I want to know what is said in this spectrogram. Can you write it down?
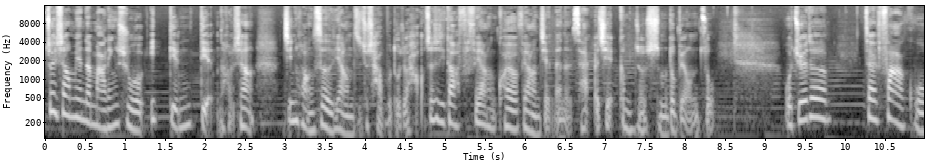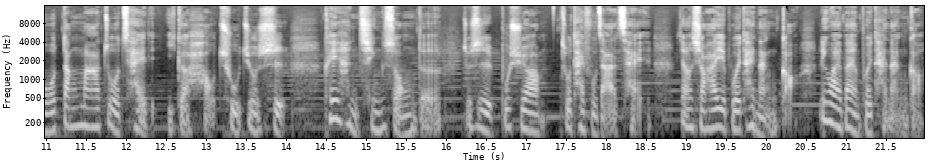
最上面的马铃薯一点点好像金黄色的样子，就差不多就好。这是一道非常快又非常简单的菜，而且根本就什么都不用做。我觉得在法国当妈做菜的一个好处就是，可以很轻松的，就是不需要做太复杂的菜，这样小孩也不会太难搞，另外一半也不会太难搞。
